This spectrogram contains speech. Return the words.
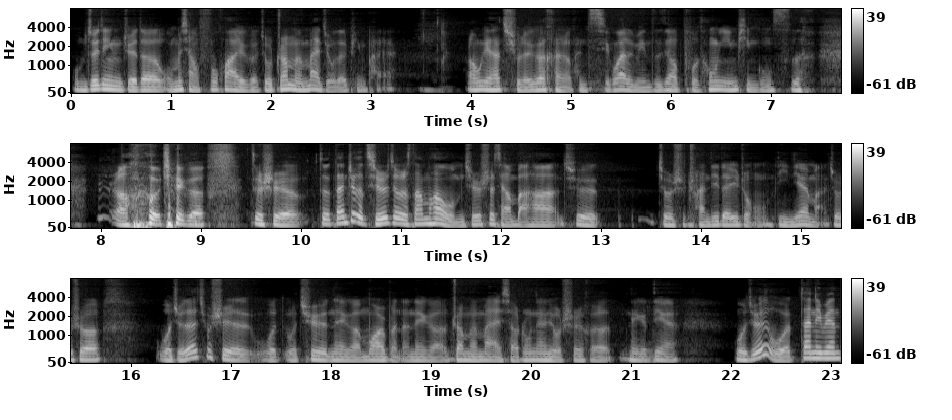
我们最近觉得我们想孵化一个就专门卖酒的品牌，然后我给它取了一个很很奇怪的名字，叫普通饮品公司。然后这个就是对，但这个其实就是三号，我们其实是想把它去就是传递的一种理念嘛，就是说。我觉得就是我我去那个墨尔本的那个专门卖小众酿酒师和那个店，我觉得我在那边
